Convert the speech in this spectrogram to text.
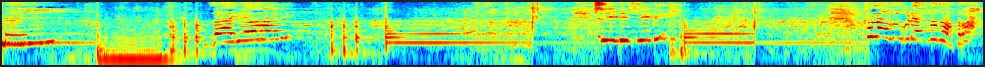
नाही. जागेवर आली. शिडी शिडी. पुन्हा लुगड्यातलं जात्रा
